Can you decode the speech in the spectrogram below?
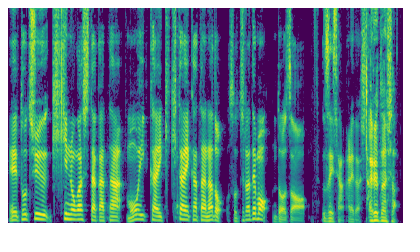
えー、途中聞き逃した方もう一回聞きたい方などそちらでもどうぞ。宇津井さんありがとうございました。ありがとうございました。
